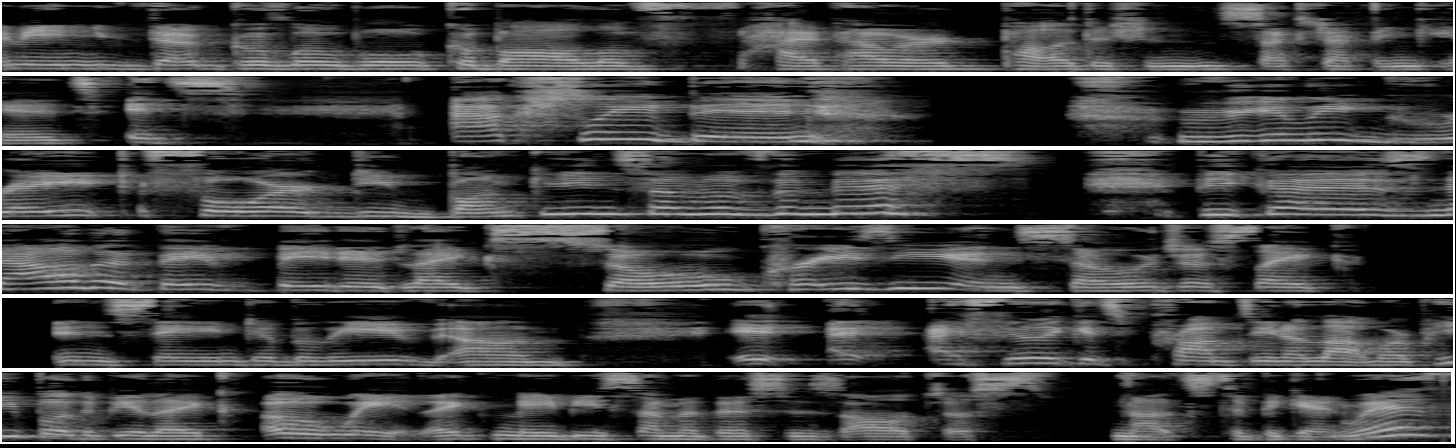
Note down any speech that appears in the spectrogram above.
I mean, the global cabal of high powered politicians sex trafficking kids. It's actually been really great for debunking some of the myths because now that they've it like so crazy and so just like insane to believe. Um, it, I, I, feel like it's prompting a lot more people to be like, oh, wait, like maybe some of this is all just nuts to begin with.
